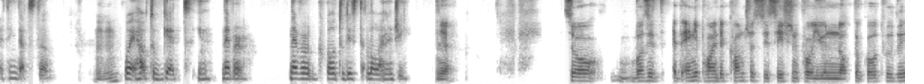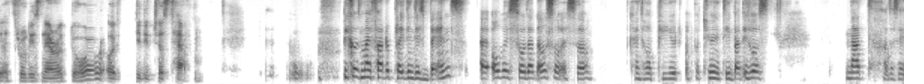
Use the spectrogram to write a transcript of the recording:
i think that's the hmm way how to get in never never go to this low energy. Yeah. So was it at any point a conscious decision for you not to go to the through this narrow door, or did it just happen? because my father played in these bands i always saw that also as a kind of a pure opportunity but it was not how to say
